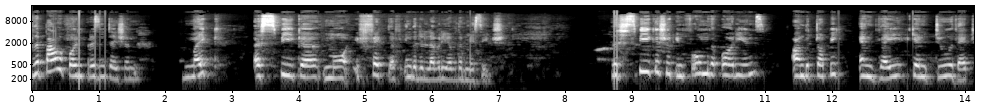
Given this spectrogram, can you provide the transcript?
The PowerPoint presentation make a speaker more effective in the delivery of the message. The speaker should inform the audience on the topic and they can do that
